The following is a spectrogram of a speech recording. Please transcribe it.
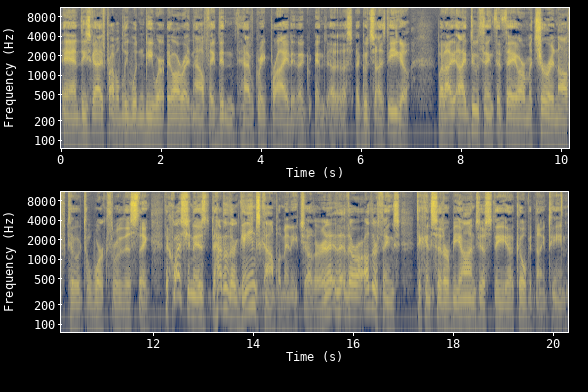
And these guys probably wouldn't be where they are right now if they didn't have great pride and a, and a, a good sized ego but I, I, do think that they are mature enough to, to work through this thing. The question is, how do their games complement each other? And uh, there are other things to consider beyond just the uh, COVID 19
